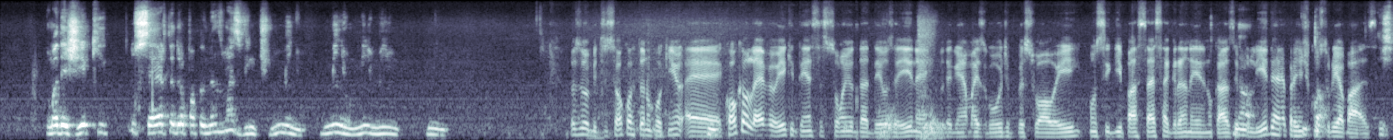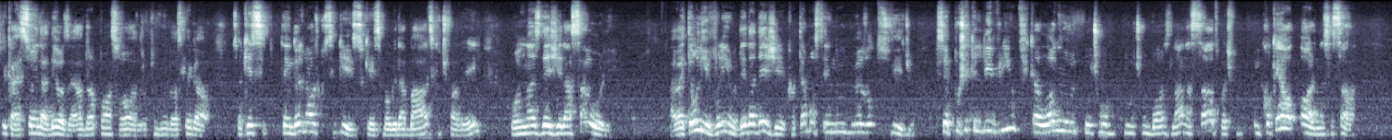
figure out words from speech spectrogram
Uma DG que o certo é dropar pelo menos mais 20, no mínimo. Mínimo, mínimo, mínimo. mínimo. Ô Zubit, só cortando um pouquinho, é, hum. qual que é o level aí que tem esse sonho da deusa aí, né? De poder ganhar mais gold pro pessoal aí, conseguir passar essa grana aí, no caso, aí pro líder, né? Pra gente então, construir a base. Deixa eu explicar, esse sonho da deusa, ela dropa umas rodas, dropa um negócio legal. Só que esse, tem dois modos de conseguir isso, que é esse bagulho da base que eu te falei, ou nas DG da Saori. Aí vai ter um livrinho, D da DG, que eu até mostrei nos meus outros vídeos você puxa aquele livrinho, fica logo no último, no último boss lá na sala, pode, em qualquer hora nessa sala.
